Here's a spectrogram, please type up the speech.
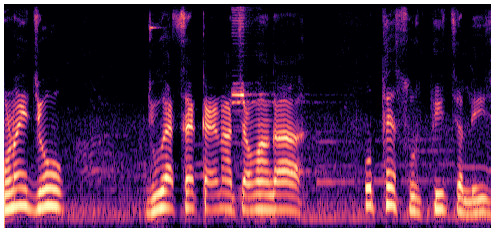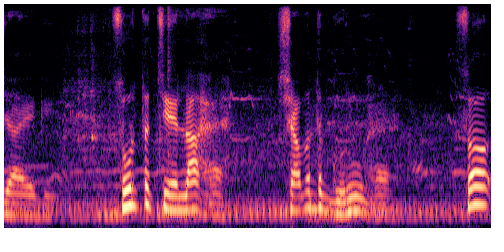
ਹੁਣੇ ਜੋ ਯੂ ਐਸ ਏ ਕਹਿਣਾ ਚਾਹਾਂਗਾ, ਉੱਥੇ ਸੁਰਤੀ ਚੱਲੀ ਜਾਏਗੀ। ਸੁਰਤ ਚੇਲਾ ਹੈ, ਸ਼ਬਦ ਗੁਰੂ ਹੈ। ਸੋ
